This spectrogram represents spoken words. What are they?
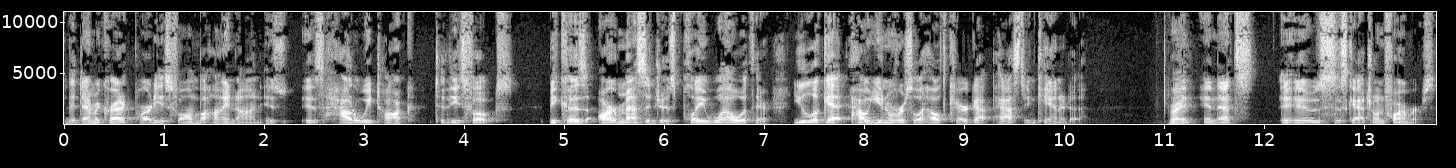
the Democratic Party has fallen behind on is is how do we talk to these folks? Because our messages play well with there. You look at how universal health care got passed in Canada, Right. and, and that's it was Saskatchewan farmers.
